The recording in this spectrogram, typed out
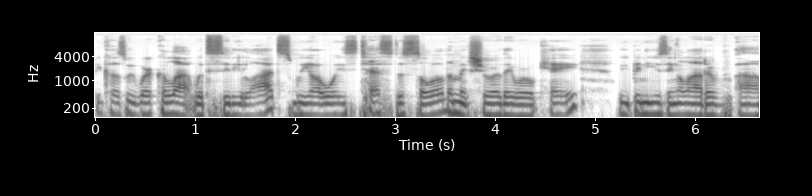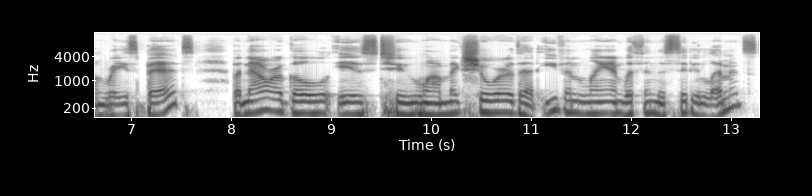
because we work a lot with city lots. We always test the soil to make sure they were okay. We've been using a lot of um, raised beds, but now our goal is to um, make sure that even land within the city limits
